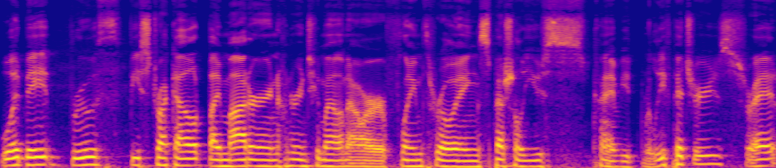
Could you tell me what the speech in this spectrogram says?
would Ruth be struck out by modern 102 mile an hour flame throwing special use kind of relief pitchers? Right?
